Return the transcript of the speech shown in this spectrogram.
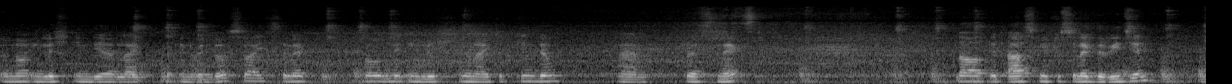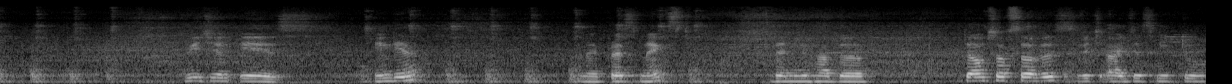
uh, no English India like in Windows. So I select probably English United Kingdom and press next. Now it asks me to select the region. Region is India and I press next. Then you have the terms of service which I just need to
